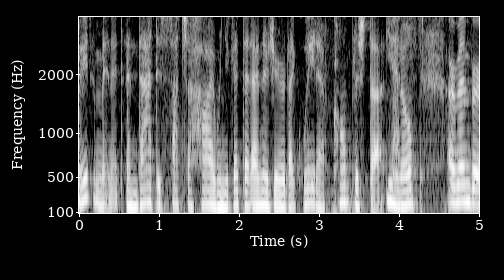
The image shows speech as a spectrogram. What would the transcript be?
Wait a minute, and that is such a high when you get that energy. You're like, wait, I've accomplished that. You know, I remember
